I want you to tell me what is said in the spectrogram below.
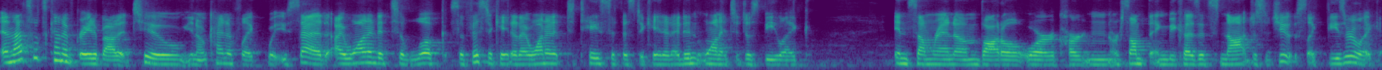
And that's what's kind of great about it too, you know, kind of like what you said. I wanted it to look sophisticated. I wanted it to taste sophisticated. I didn't want it to just be like in some random bottle or carton or something because it's not just a juice. Like these are like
